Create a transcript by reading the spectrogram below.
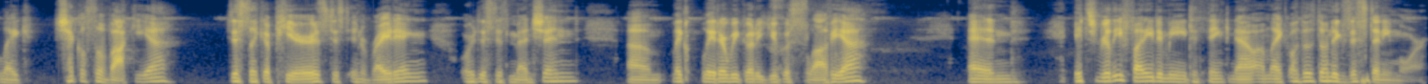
like Czechoslovakia just like appears just in writing or just is mentioned. Um, like later we go to Yugoslavia, and it's really funny to me to think now. I'm like, oh, those don't exist anymore.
